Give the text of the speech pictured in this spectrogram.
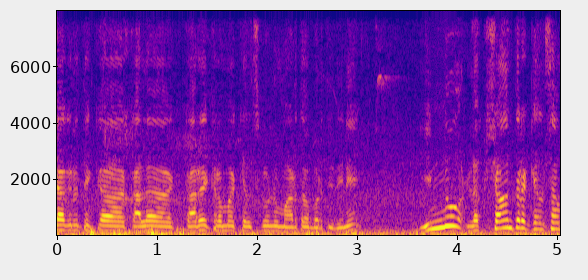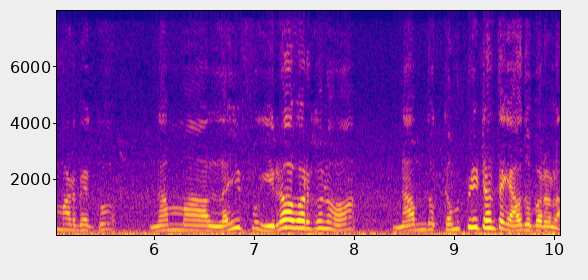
ಜಾಗೃತಿ ಕಾಲ, ಕಾರ್ಯಕ್ರಮ ಕೆಲಸಗಳನ್ನು ಮಾಡ್ತಾ ಬರ್ತಿದ್ದೀನಿ. ಇನ್ನೂ ಲಕ್ಷಾಂತರ ಕೆಲಸ ಮಾಡಬೇಕು. ನಮ್ಮ ಲೈಫ್ ಇರೋವರೆಗೂ ನಮ್ಮದು ಕಂಪ್ಲೀಟ್ ಅಂತ ಯಾವುದು ಬರೋಲ್ಲ.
